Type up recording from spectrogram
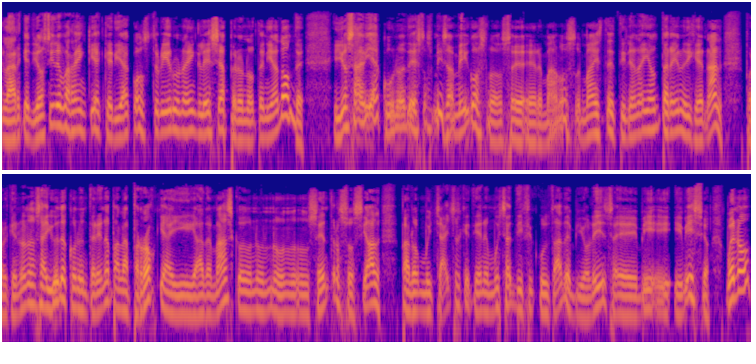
la arquidiócesis de Barranquilla quería construir una iglesia, pero no tenía dónde. Y yo sabía que uno de estos mis amigos, los eh, hermanos maestros, tenían allá un terreno. Y dije, Hernán, ¿por qué no nos ayuda con un terreno para la parroquia y además con un, un- un centro social para los muchachos que tienen muchas dificultades, violencia eh, vi- y, y vicio? Bueno,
